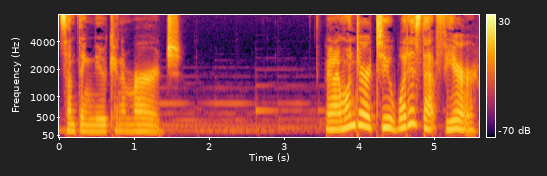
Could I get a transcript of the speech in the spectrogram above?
something new can emerge. And i wonder too what is that fear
